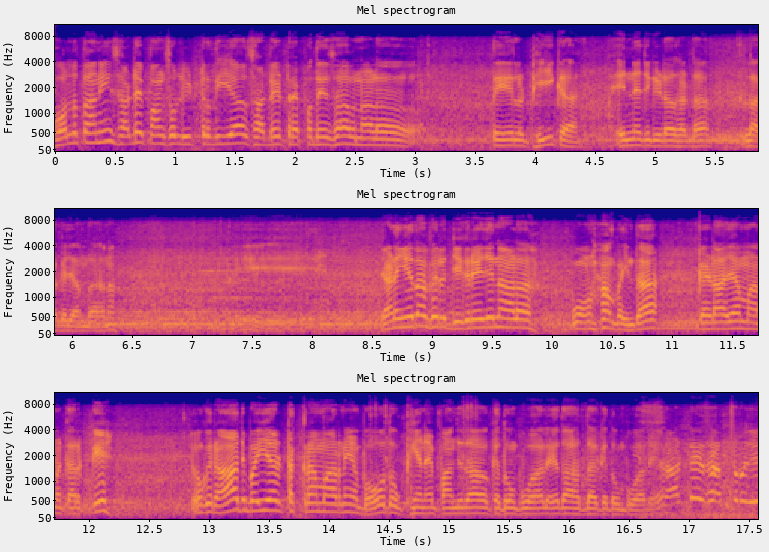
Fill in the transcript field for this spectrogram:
ਫੁੱਲ ਤਾਂ ਨਹੀਂ 550 ਲੀਟਰ ਦੀ ਆ, ਸਾਡੇ ਟ੍ਰਿਪ ਦੇ ਹਿਸਾਬ ਨਾਲ ਤੇਲ ਠੀਕ ਆ, ਇੰਨੇ ਚ ਗੇੜਾ ਸਾਡਾ ਲੱਗ ਜਾਂਦਾ, ਹਨਾ? ਤੇ ਜਾਣੀ ਇਹ ਤਾਂ ਫਿਰ ਜਿਗਰੇ ਜੇ ਨਾਲ ਪਾਉਣਾ ਪੈਂਦਾ ਕਿਹੜਾ ਜਿਹਾ ਮਨ ਕਰਕੇ। ਕਿਉਂਕਿ ਰਾਹ 'ਚ ਬਈ ਯਾਰ ਟੱਕਰਾਂ ਮਾਰਨੀਆਂ ਬਹੁਤ ਔਖੀਆਂ ਨੇ, ਪੰਜ ਦਾ ਕਿਤੋਂ ਪਵਾ ਲਿਆ 10 ਦਾ ਕਿਤੋਂ ਪਵਾ ਲਿਆ। 7:30 ਵਜੇ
